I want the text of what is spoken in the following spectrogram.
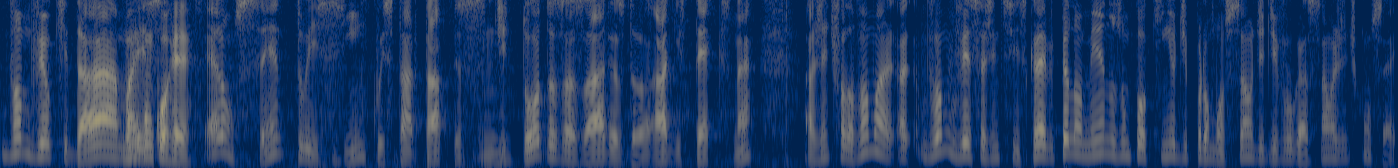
vamos ver o que dá, vamos mas concorrer. eram 105 startups hum. de todas as áreas do Agtex, né? A gente falou, vamos, vamos ver se a gente se inscreve, pelo menos um pouquinho de promoção, de divulgação a gente consegue.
